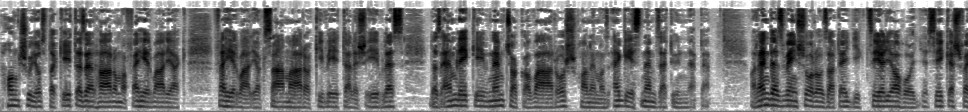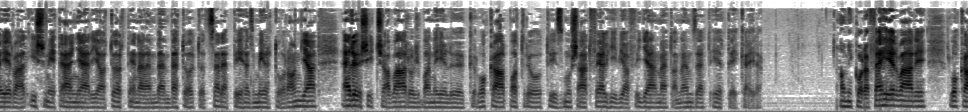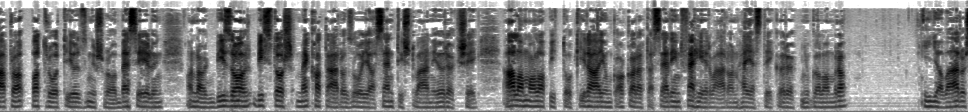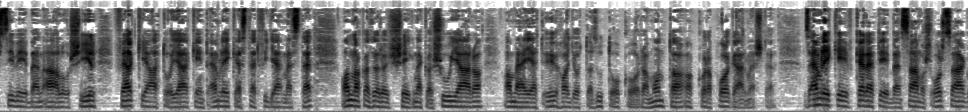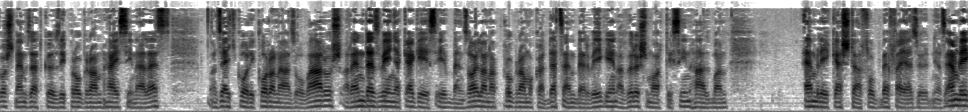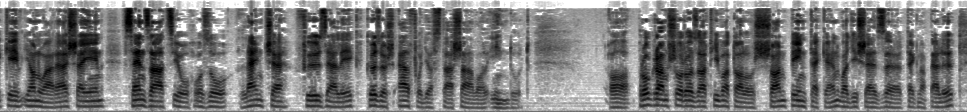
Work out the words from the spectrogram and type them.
hangsúlyozta 2003 a fehérvárják, fehérvárják számára kivételes év lesz, de az emlékév nem csak a város, hanem az egész nemzet ünnepe. A rendezvény sorozat egyik célja, hogy Székesfehérvár ismét elnyerje a történelemben betöltött szerepéhez méltó rangját, erősítse a városban élők lokálpatriotizmusát, felhívja a figyelmet a nemzet értékeire. Amikor a fehérvári lokálpatriotizmusról beszélünk, annak bizos, biztos meghatározója a Szent Istváni örökség. Államalapító királyunk akarata szerint Fehérváron helyezték örök nyugalomra, így a város szívében álló sír felkiáltó jelként emlékeztet, figyelmeztet annak az örökségnek a súlyára, amelyet ő hagyott az utókorra, mondta akkor a polgármester. Az emlékév keretében számos országos nemzetközi program helyszíne lesz, az egykori koronázó város. A rendezvények egész évben zajlanak, programokat december végén a Vörösmarty Színházban emlékestel fog befejeződni. Az emlékév január 1-én szenzációhozó lencse főzelék közös elfogyasztásával indult. A programsorozat hivatalosan pénteken, vagyis ez tegnap előtt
